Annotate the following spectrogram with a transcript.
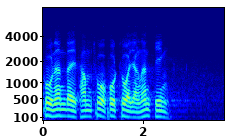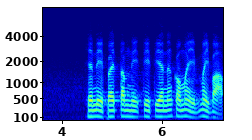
ผู้นั้นได้ทำชั่วพูดชั่วอย่างนั้นจริงเช่นนี้ไปตำหนิตีเตียนนั้นก็ไม่ไม่บาป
